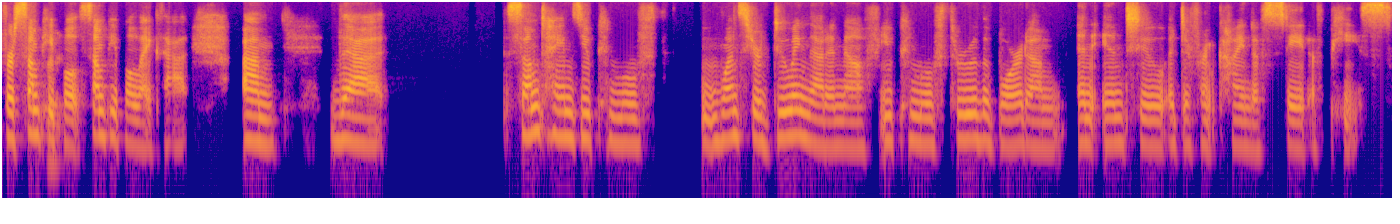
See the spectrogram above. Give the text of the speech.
For some people, right. some people like that. Um, that sometimes you can move once you're doing that enough, you can move through the boredom and into a different kind of state of peace.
